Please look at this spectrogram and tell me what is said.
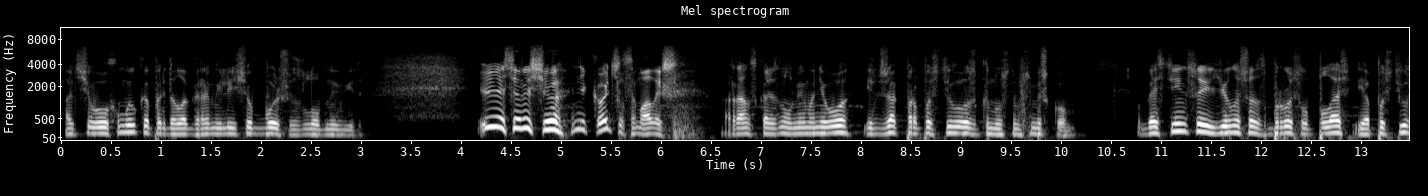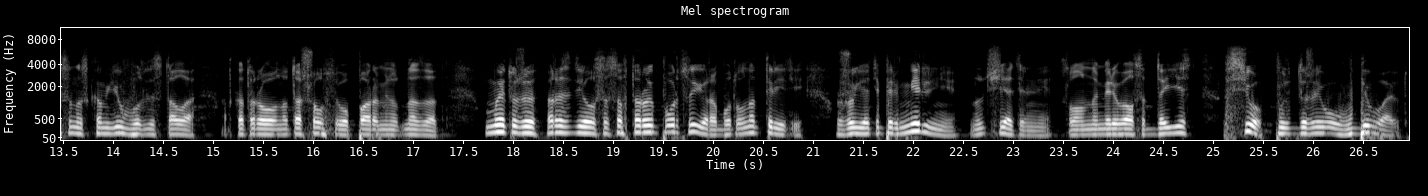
отчего ухмылка придала громиле еще больше злобный вид. И «Вечер еще не кончился, малыш. Ран скользнул мимо него, и Джак пропустил его с гнусным смешком. В гостинице юноша сбросил плащ и опустился на скамью возле стола, от которого он отошел всего пару минут назад. Мэтт уже разделался со второй порцией и работал над третьей, жуя теперь медленнее, но тщательнее, словно намеревался доесть все, пусть даже его убивают.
